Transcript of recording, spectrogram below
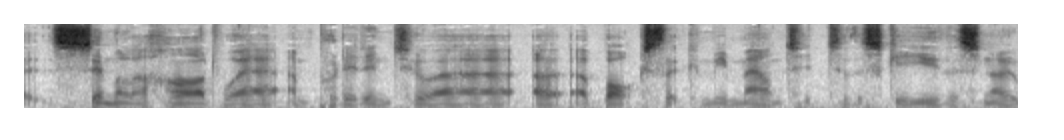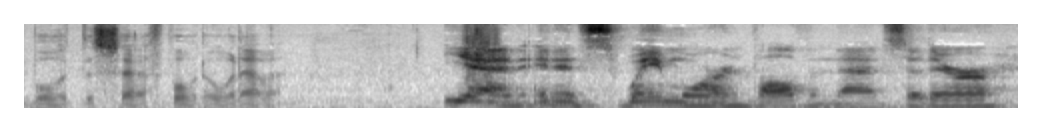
uh, similar hardware and put it into a, a, a box that can be mounted to the ski, the snowboard, the surfboard, or whatever. Yeah, and, and it's way more involved than that. So there are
